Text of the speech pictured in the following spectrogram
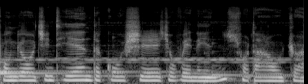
朋友，今天的故事就为您说到这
